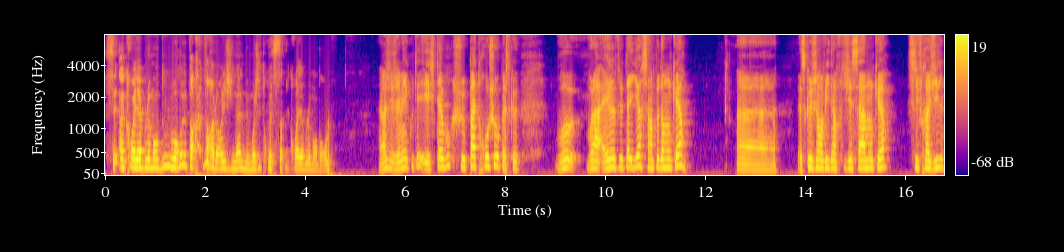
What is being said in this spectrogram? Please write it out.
C'est incroyablement douloureux par rapport à l'original, mais moi j'ai trouvé ça incroyablement drôle. Alors j'ai jamais écouté, et je t'avoue que je suis pas trop chaud parce que voilà, Eye of the Tiger, c'est un peu dans mon cœur. Euh, Est-ce que j'ai envie d'infliger ça à mon cœur? Si fragile?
